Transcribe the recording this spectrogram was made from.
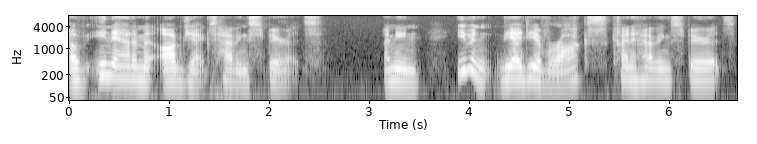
of inanimate objects having spirits. I mean, even the idea of rocks kind of having spirits,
